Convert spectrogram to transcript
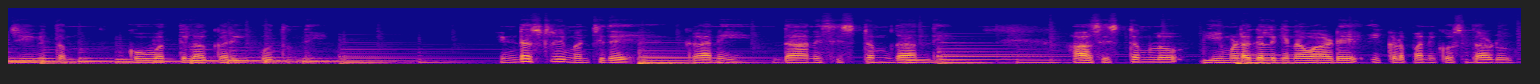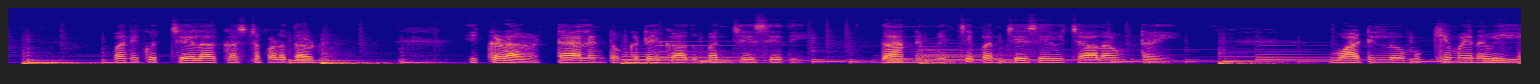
జీవితం కొవ్వొత్తిలా కరిగిపోతుంది. ఇండస్ట్రీ మంచిదే కానీ దాని సిస్టమ్ దాంది. ఆ సిస్టంలో ఇమడగలిగిన వాడే ఇక్కడ పనికొస్తాడు. పనికొచ్చేలా కష్టపడతాడు. ఇక్కడ టాలెంట్ ఒక్కటే కాదు పనిచేసేది దాన్ని మించి పనిచేసేవి చాలా ఉంటాయి. వాటిల్లో ముఖ్యమైనవి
